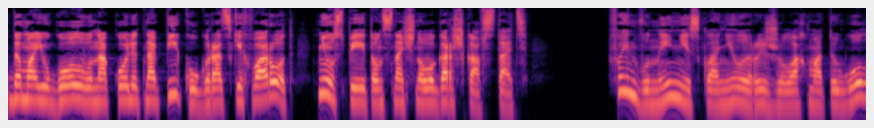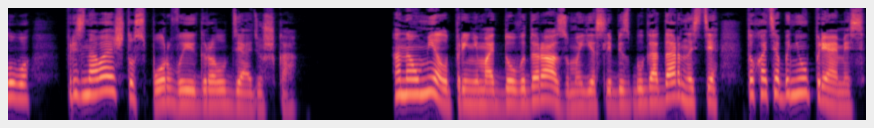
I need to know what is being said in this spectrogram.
да мою голову наколет на пику у городских ворот, не успеет он с ночного горшка встать. Фейн в унынии склонила рыжую лохматую голову, признавая, что спор выиграл дядюшка. Она умела принимать доводы разума, если без благодарности, то хотя бы не упрямясь,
